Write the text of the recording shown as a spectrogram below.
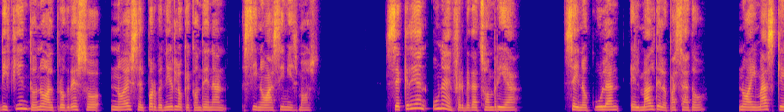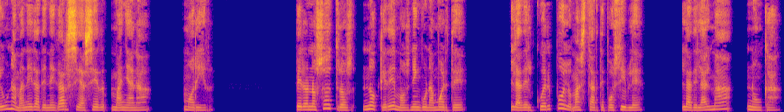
diciendo no al progreso no es el porvenir lo que condenan sino á sí mismos. Se crean una enfermedad sombría se inoculan el mal de lo pasado no hay mas que una manera de negarse á ser mañana morir. Pero nosotros no queremos ninguna muerte la del cuerpo lo mas tarde posible la del alma nunca.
